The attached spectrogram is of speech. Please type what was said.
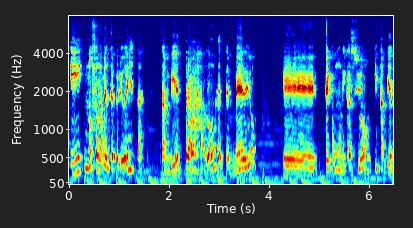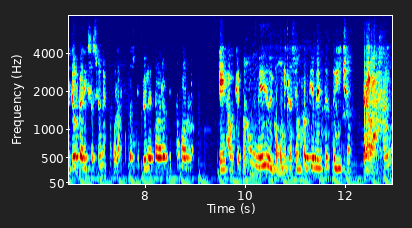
Y no solamente periodistas, también trabajadores del medio de comunicación y también de organizaciones como la Fundación Violeta Barón Chamorro, que aunque no es un medio de comunicación propiamente dicho, trabajan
